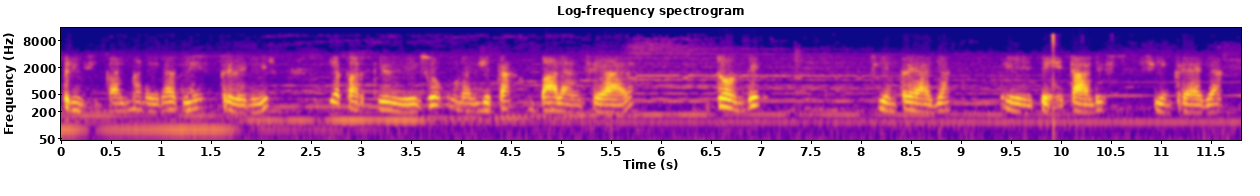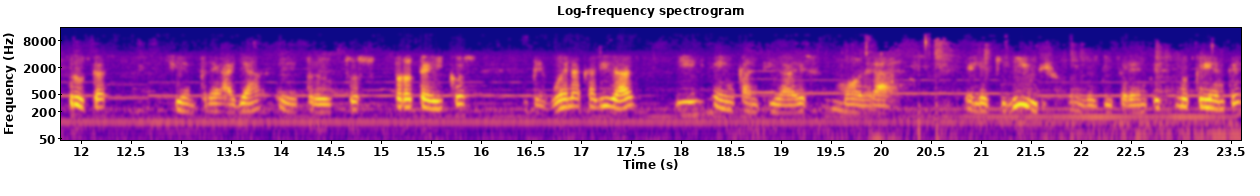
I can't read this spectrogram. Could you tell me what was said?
principal manera de prevenir y aparte de eso una dieta balanceada donde siempre haya eh, vegetales, siempre haya frutas, siempre haya eh, productos proteicos de buena calidad y en cantidades moderadas. El equilibrio en los diferentes nutrientes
